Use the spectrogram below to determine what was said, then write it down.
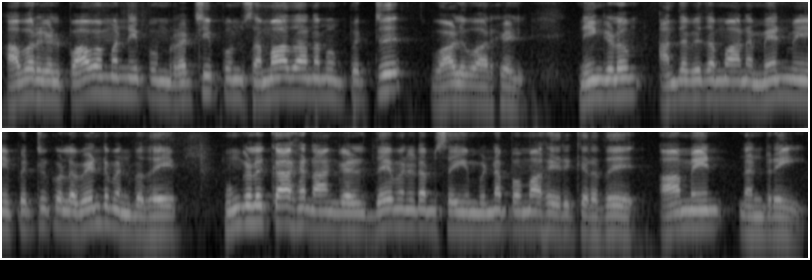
அவர்கள் பாவ மன்னிப்பும் ரட்சிப்பும் சமாதானமும் பெற்று வாழுவார்கள். நீங்களும் அந்த விதமான மேன்மையை பெற்றுக்கொள்ள வேண்டும் என்பதை உங்களுக்காக நாங்கள் தேவனிடம் செய்யும் விண்ணப்பமாக இருக்கிறது. ஆமேன். நன்றி.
